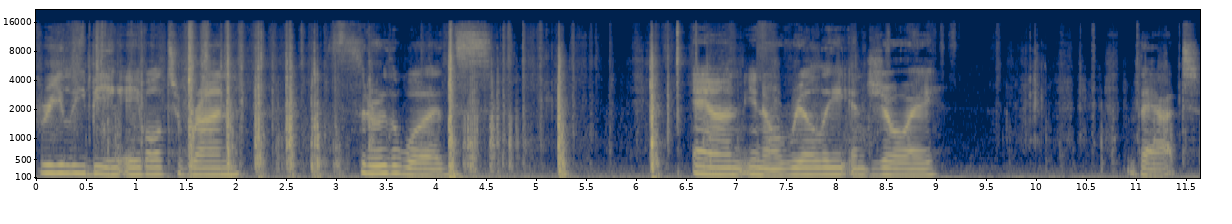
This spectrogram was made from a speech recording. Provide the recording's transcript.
freely being able to run through the woods and, you know, really enjoy that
